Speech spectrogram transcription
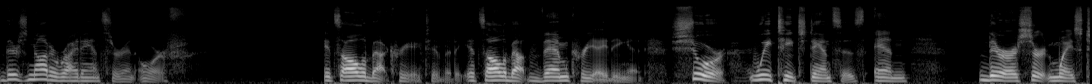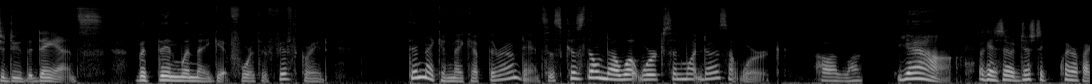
there's not a right answer in orff it's all about creativity. It's all about them creating it. Sure we teach dances and there are certain ways to do the dance but then when they get fourth or fifth grade then they can make up their own dances because they'll know what works and what doesn't work. Oh, I love. It. Yeah. Okay, so just to clarify,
